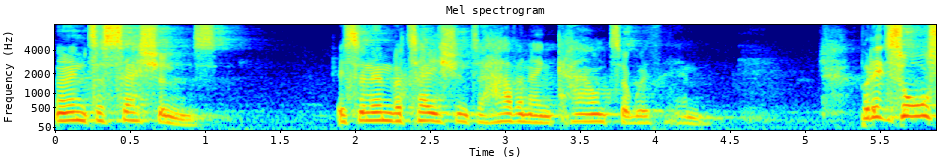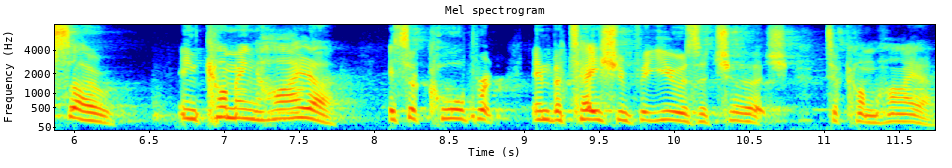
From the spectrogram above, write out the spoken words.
and intercessions. It's an invitation to have an encounter with Him. But it's also in coming higher, it's a corporate invitation for you as a church to come higher.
